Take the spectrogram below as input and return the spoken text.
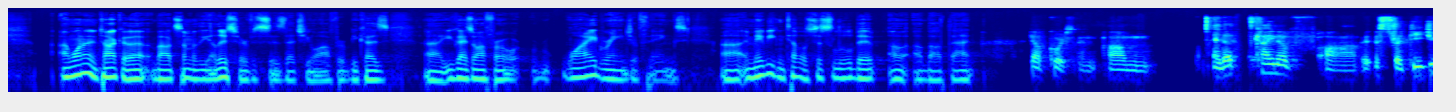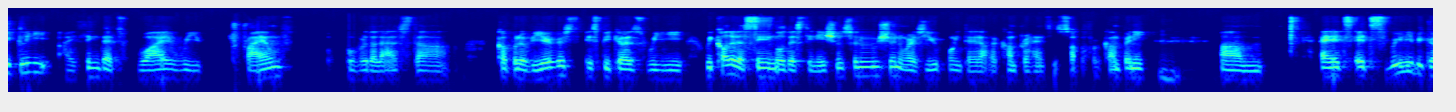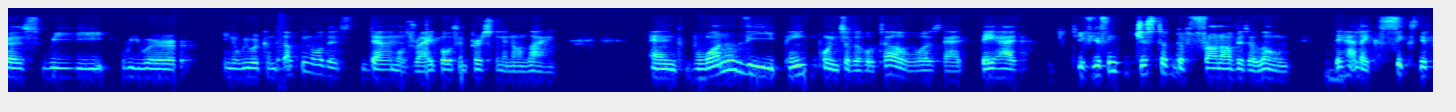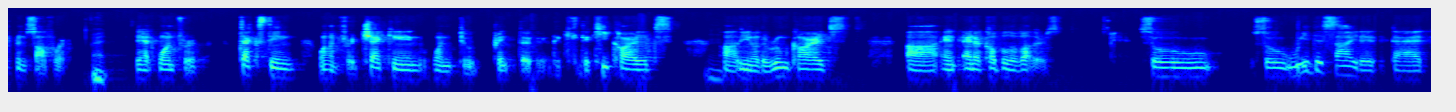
I wanted to talk uh, about some of the other services that you offer because uh, you guys offer a wide range of things. Uh, and maybe you can tell us just a little bit uh, about that. Yeah, of course. And um, and that's kind of uh, strategically, I think that's why we triumphed over the last uh, couple of years is because we we call it a single destination solution, or as you pointed out, a comprehensive software company. Mm-hmm. Um, and it's it's really because we we were you know we were conducting all these demos right both in person and online and one of the pain points of the hotel was that they had if you think just of the front office alone, they had like six different software. Right. They had one for texting, one for check-in, one to print the, the, the key cards, mm-hmm. uh, you know, the room cards, uh, and and a couple of others. So so we decided that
